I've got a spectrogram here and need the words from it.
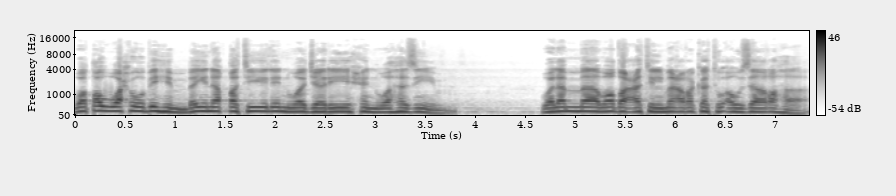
وطوحوا بهم بين قتيل وجريح وهزيم. ولما وضعت المعركة أوزارها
